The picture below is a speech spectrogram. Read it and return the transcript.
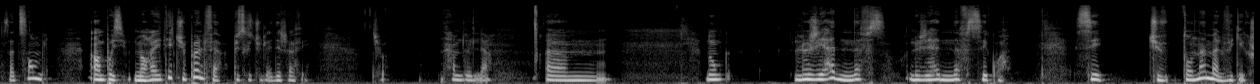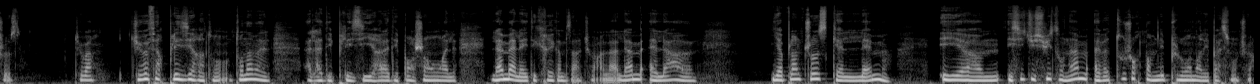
ça te semble impossible. Mais en réalité, tu peux le faire, puisque tu l'as déjà fait. Tu vois. Alhamdulillah. Euh, donc, le jihad nefs, le jihad nefs, c'est quoi? C'est, ton âme, elle veut quelque chose. Tu vois? Tu veux faire plaisir à ton, âme, elle, a des plaisirs, elle a des penchants, l'âme, elle a été créée comme ça, tu vois. L'âme, elle a, euh, il y a plein de choses qu'elle aime. Et, euh, et, si tu suis ton âme, elle va toujours t'emmener plus loin dans les passions, tu vois.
